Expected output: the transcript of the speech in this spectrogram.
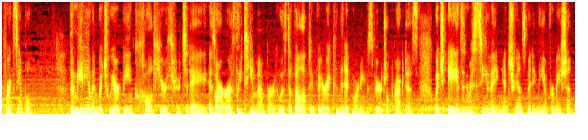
For example, the medium in which we are being called here through today is our earthly team member who has developed a very committed morning spiritual practice, which aids in receiving and transmitting the information.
